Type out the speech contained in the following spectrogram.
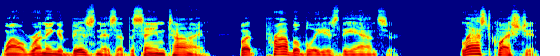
while running a business at the same time, but probably is the answer. Last question.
